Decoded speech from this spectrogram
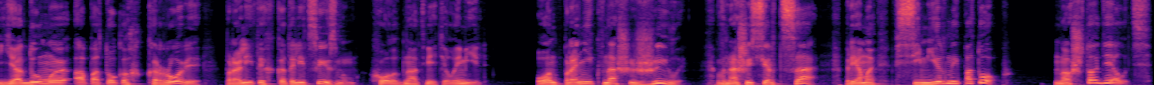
«Я думаю о потоках крови, пролитых католицизмом», — холодно ответил Эмиль. «Он проник в наши жилы, в наши сердца, прямо всемирный потоп. Но что делать?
